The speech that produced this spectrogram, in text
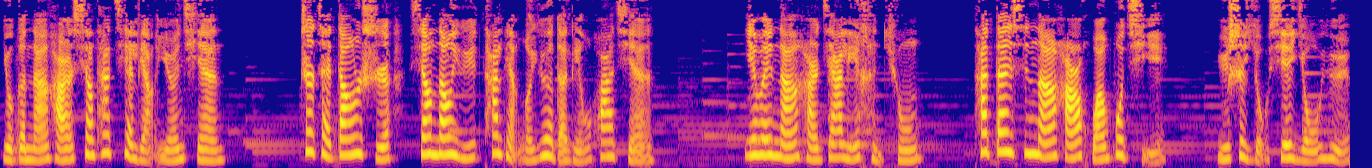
有个男孩向她借两元钱，这在当时相当于她两个月的零花钱。因为男孩家里很穷，她担心男孩还不起，于是有些犹豫。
